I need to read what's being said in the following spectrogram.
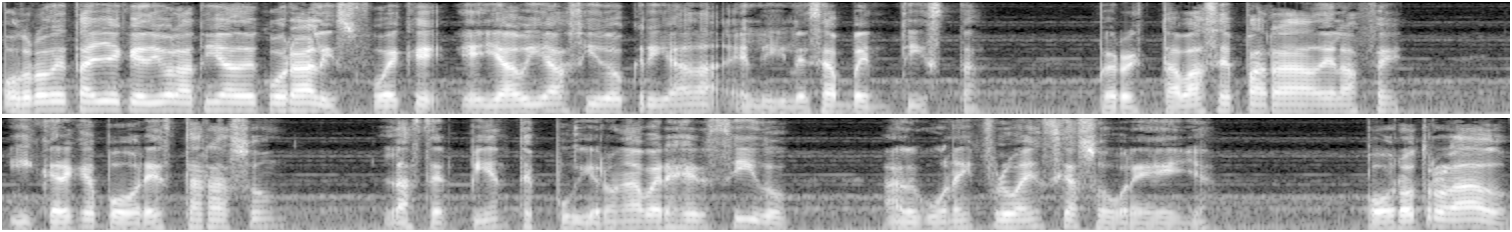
Otro detalle que dio la tía de Coralis fue que ella había sido criada en la iglesia adventista, pero estaba separada de la fe y cree que por esta razón las serpientes pudieron haber ejercido alguna influencia sobre ella. Por otro lado,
